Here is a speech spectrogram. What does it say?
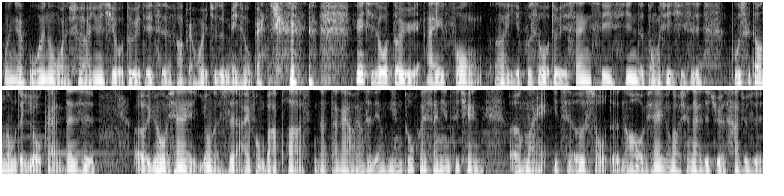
我应该不会那么晚睡啊，因为其实我对于这次的发表会就是没什么感觉，因为其实我对于 iPhone，呃，也不是我对于三 C 新的东西，其实不是到那么的有感，但是，呃，因为我现在用的是 iPhone 八 Plus，那大概好像是两年多快三年之前，呃，买一只二手的，然后我现在用到现在还是觉得它就是。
